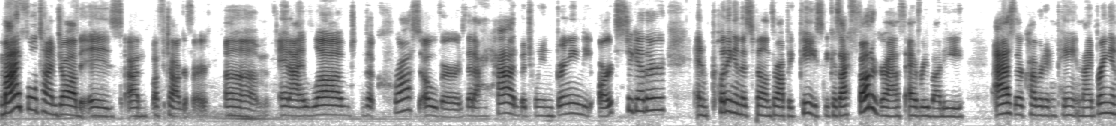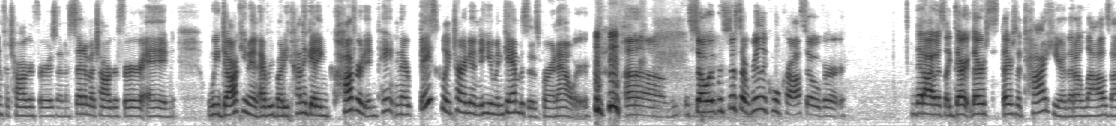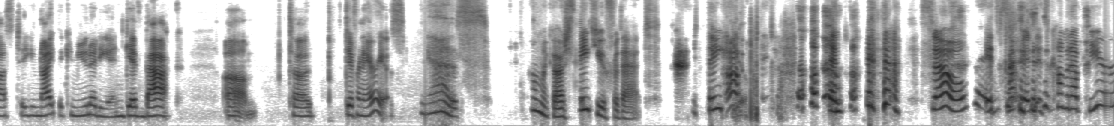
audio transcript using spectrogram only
my full-time job is I'm a photographer um, and i loved the crossover that i had between bringing the arts together and putting in this philanthropic piece because i photograph everybody as they're covered in paint and i bring in photographers and a cinematographer and we document everybody kind of getting covered in paint and they're basically turned into human canvases for an hour. Um, so it was just a really cool crossover that I was like, there, there's, there's a tie here that allows us to unite the community and give back um, to different areas. Yes. Oh my gosh. Thank you for that. Thank oh. you. and so it's, it's coming up here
